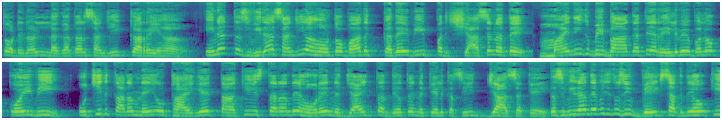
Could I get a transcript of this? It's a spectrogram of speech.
ਤੁਹਾਡੇ ਨਾਲ ਲਗਾਤਾਰ ਸਾਂਝੀ ਕਰ ਰਹੇ ਹਾਂ। ਇਹਨਾਂ ਤਸਵੀਰਾਂ ਸਾਂਝੀਆਂ ਹੋਣ ਤੋਂ ਬਾਅਦ ਕਦੇ ਵੀ ਪ੍ਰਸ਼ਾਸਨ ਅਤੇ ਮਾਈਨਿੰਗ ਵਿਭਾਗ ਅਤੇ ਰੇਲਵੇ ਵੱਲੋਂ ਕੋਈ ਵੀ ਉਚਿਤ ਕਦਮ ਨਹੀਂ ਉਠਾਏ ਗਏ ਤਾਂ ਕਿ ਇਸ ਤਰ੍ਹਾਂ ਦੇ ਹੋ ਰਹੇ ਨਜਾਇਜ਼ ਧੰਦੇ ਉਤੇ ਨਕੇਲ ਕਸੀ ਜਾ ਸਕੇ। ਤਸਵੀਰਾਂ ਦੇ ਵਿੱਚ ਤੁਸੀਂ ਵੇਖ ਸਕਦੇ ਹੋ ਕਿ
